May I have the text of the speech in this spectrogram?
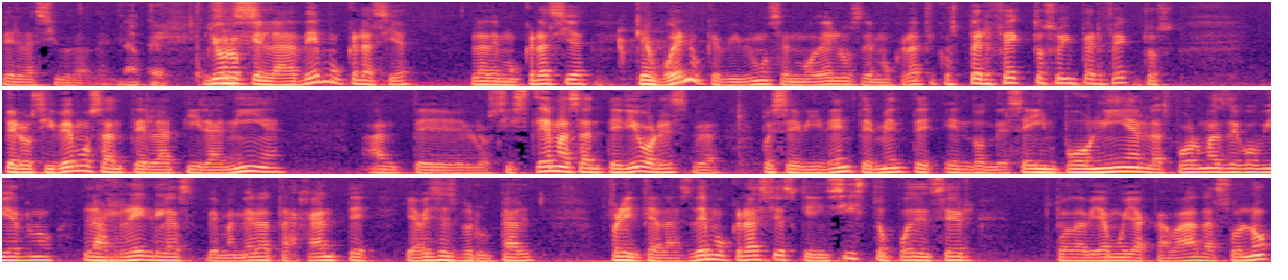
de la ciudadanía. Ok. Yo creo que la democracia, la democracia, qué bueno que vivimos en modelos democráticos, perfectos o imperfectos, pero si vemos ante la tiranía, ante los sistemas anteriores, ¿verdad? pues evidentemente en donde se imponían las formas de gobierno, las reglas de manera tajante y a veces brutal, frente a las democracias que, insisto, pueden ser todavía muy acabadas o no,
